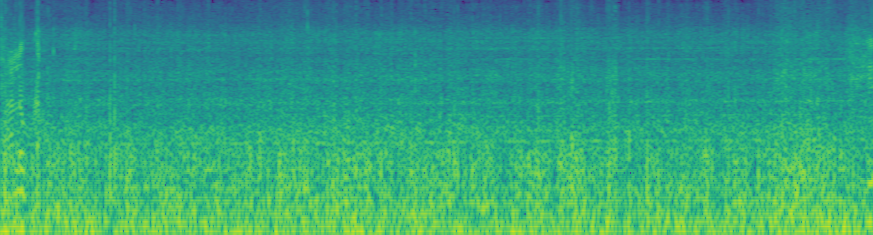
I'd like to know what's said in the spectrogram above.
Taluka. few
